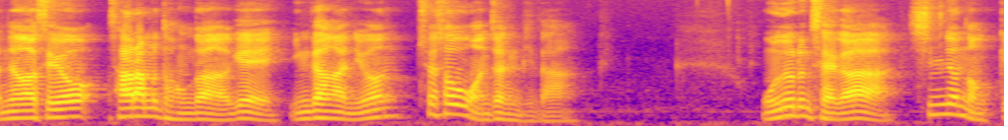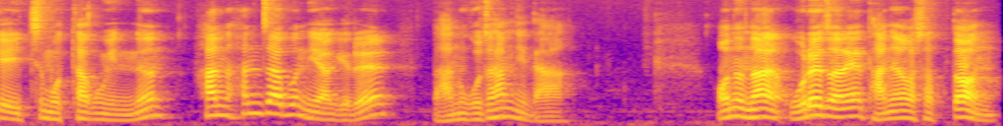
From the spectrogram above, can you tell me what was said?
안녕하세요. 사람을 더 건강하게 인강한 의원 최서우 원장입니다. 오늘은 제가 10년 넘게 잊지 못하고 있는 한 환자분 이야기를 나누고자 합니다. 어느 날 오래전에 다녀가셨던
